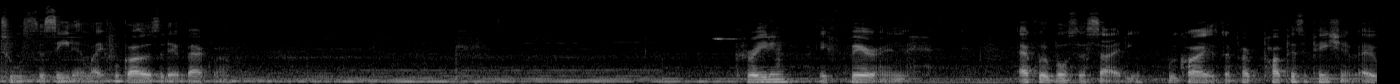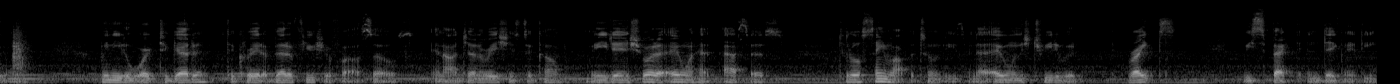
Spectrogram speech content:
to succeed in life, regardless of their background. Creating a fair and equitable society requires the participation of everyone. We need to work together to create a better future for ourselves and our generations to come. We need to ensure that everyone has access to those same opportunities and that everyone is treated with rights, respect, and dignity.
